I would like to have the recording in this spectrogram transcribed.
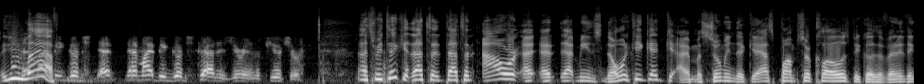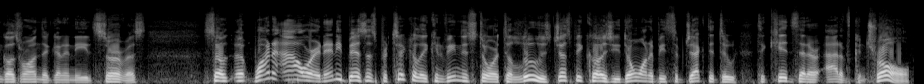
You that laugh. Might be good, that, that might be good strategy in the future. That's ridiculous. That's a, that's an hour. Uh, uh, that means no one can get. ga- I'm assuming the gas pumps are closed because if anything goes wrong, they're going to need service. So uh, one hour in any business, particularly convenience store, to lose just because you don't want to be subjected to to kids that are out of control.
